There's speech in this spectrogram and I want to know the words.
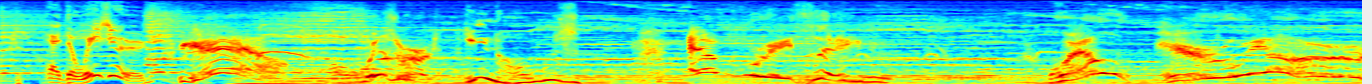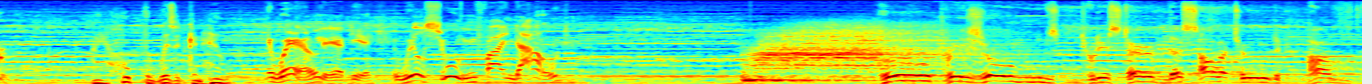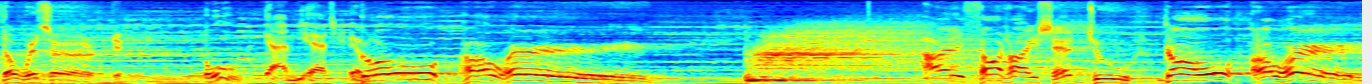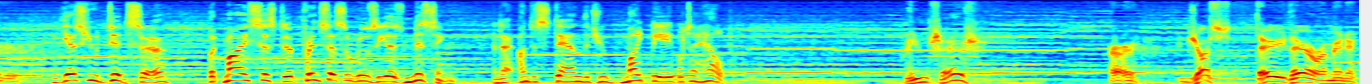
Uh, the wizard? Yeah, the wizard. He knows everything. Well, here we are. I hope the wizard can help. Well, uh, uh, we'll soon find out. Who presumes to disturb the solitude of the wizard? Oh, um, yes. uh, Go away! I thought I said to go away. Yes, you did, sir. But my sister, Princess Aruzia, is missing, and I understand that you might be able to help. Princess? Uh, just stay there a minute.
